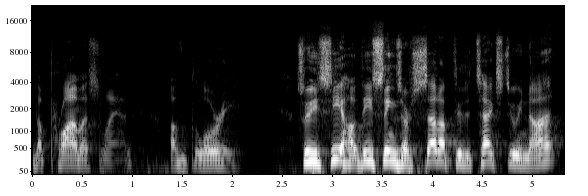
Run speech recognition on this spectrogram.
the promised land of glory. So you see how these things are set up through the text, do we not?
